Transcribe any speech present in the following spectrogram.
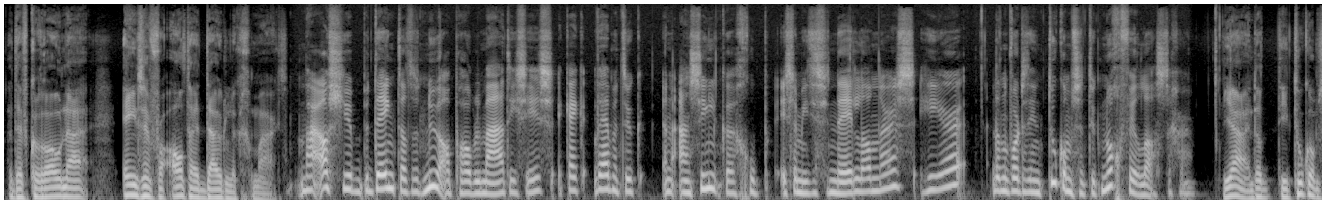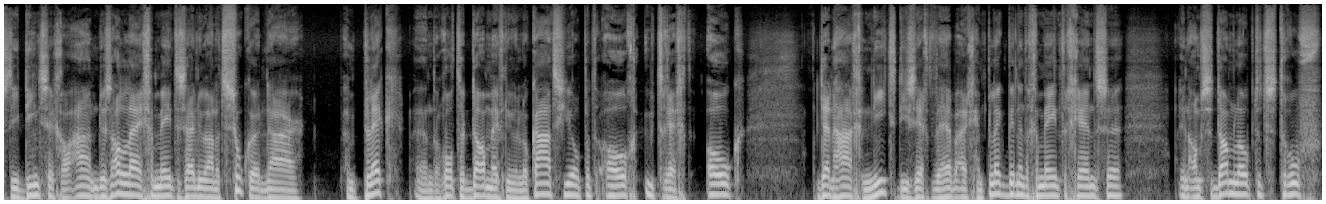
Dat heeft corona eens en voor altijd duidelijk gemaakt. Maar als je bedenkt dat het nu al problematisch is. Kijk, we hebben natuurlijk een aanzienlijke groep islamitische Nederlanders hier. Dan wordt het in de toekomst natuurlijk nog veel lastiger. Ja, en dat, die toekomst die dient zich al aan. Dus allerlei gemeenten zijn nu aan het zoeken naar een plek. En Rotterdam heeft nu een locatie op het oog. Utrecht ook. Den Haag niet. Die zegt we hebben eigenlijk geen plek binnen de gemeentegrenzen. In Amsterdam loopt het stroef.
